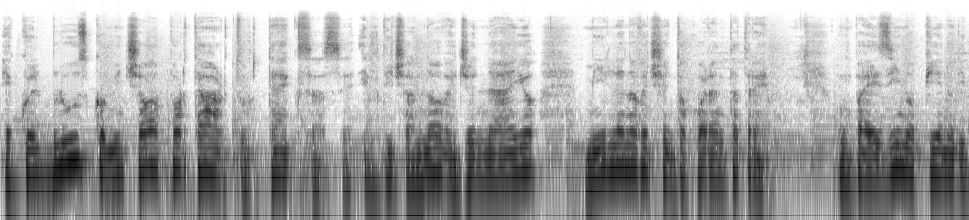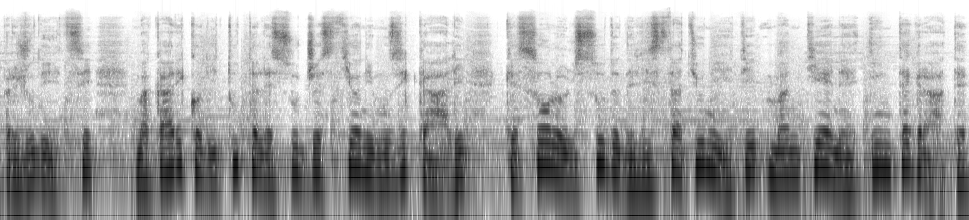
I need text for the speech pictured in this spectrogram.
e quel blues cominciò a Port Arthur, Texas, il 19 gennaio 1943, un paesino pieno di pregiudizi, ma carico di tutte le suggestioni musicali che solo il sud degli Stati Uniti mantiene integrate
